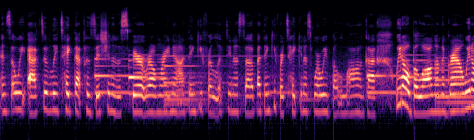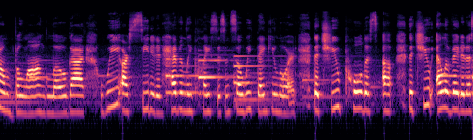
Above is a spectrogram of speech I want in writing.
And so we actively take that position in the spirit realm right now. I thank you for lifting us up. I thank you for taking us where we belong, God. We don't belong on the ground, we don't belong low, God. We are seated in heavenly places. And so we thank you, Lord, that you pulled us up, that you elevated us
